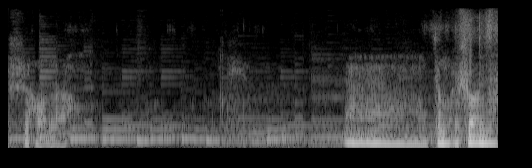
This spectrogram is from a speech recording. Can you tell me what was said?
时候呢，嗯，怎么说呢？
